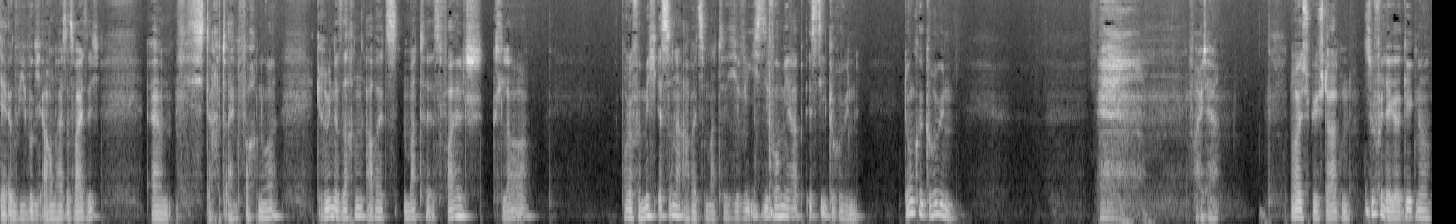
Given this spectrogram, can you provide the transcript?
der irgendwie wirklich Aaron heißt, das weiß ich. Ähm, ich dachte einfach nur, grüne Sachen, Arbeitsmatte ist falsch, klar. Oder für mich ist so eine Arbeitsmatte hier, wie ich sie vor mir habe, ist die grün. Dunkelgrün. Weiter. Neues Spiel starten. Zufälliger Gegner.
